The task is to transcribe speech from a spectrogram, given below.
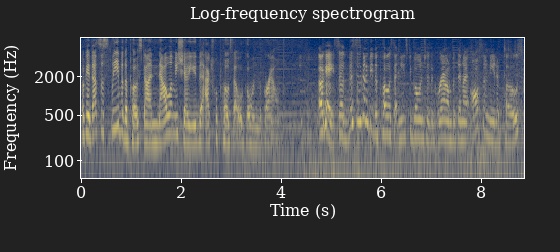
Okay, that's the sleeve of the post done. Now let me show you the actual post that will go in the ground. Okay, so this is gonna be the post that needs to go into the ground, but then I also need a post,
